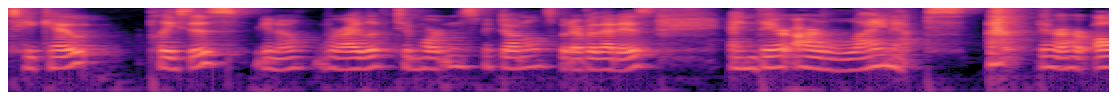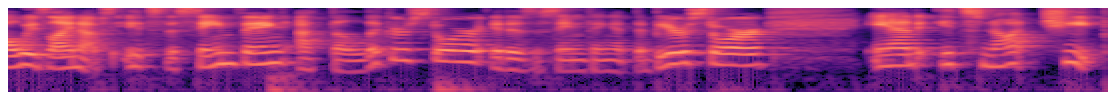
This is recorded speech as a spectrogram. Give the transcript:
takeout places, you know, where I live, Tim Hortons, McDonald's, whatever that is, and there are lineups there are always lineups. It's the same thing at the liquor store, it is the same thing at the beer store, and it's not cheap.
